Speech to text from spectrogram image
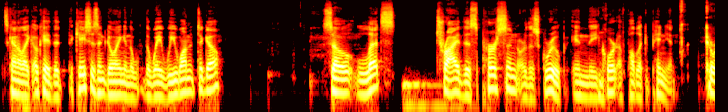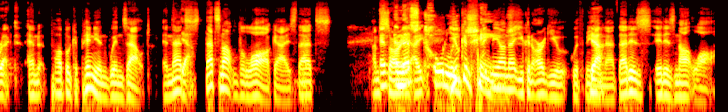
It's kind of like, okay, the, the case isn't going in the, the way we want it to go. So let's try this person or this group in the mm. court of public opinion. Correct. And public opinion wins out. And that's yeah. that's not the law, guys. That's I'm and, sorry. And that's I, totally you can changed. me on that. You can argue with me yeah. on that. That is it is not law.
